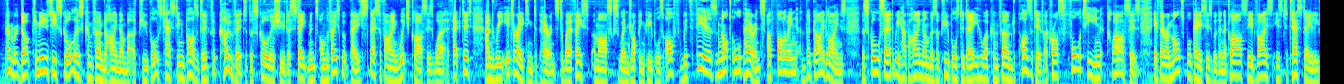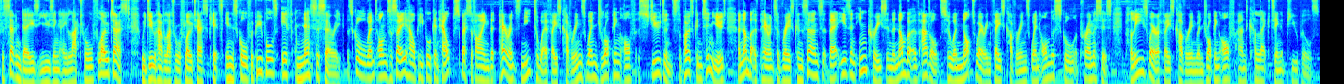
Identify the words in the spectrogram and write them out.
Pembroke Dock Community School has confirmed a high number of pupils testing positive for COVID. The school issued a statement on the Facebook page specifying which classes were affected and reiterating to parents to wear face masks when dropping pupils off, with fears not all parents are following the guidelines. The school said we have high numbers of pupils today who are confirmed positive across 14 classes. If there are multiple cases within a class, the advice is to test daily for seven days using a lateral flow test. We do have lateral flow test kits in school for pupils if necessary. The school went on to say how people can help, specifying that parents need to wear face coverings when dropping off students. The post continued a number of parents have raised concerns that there is an increase in the number of adults who are not wearing face coverings when on the school premises. Please wear a face covering when dropping off and collecting pupils.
